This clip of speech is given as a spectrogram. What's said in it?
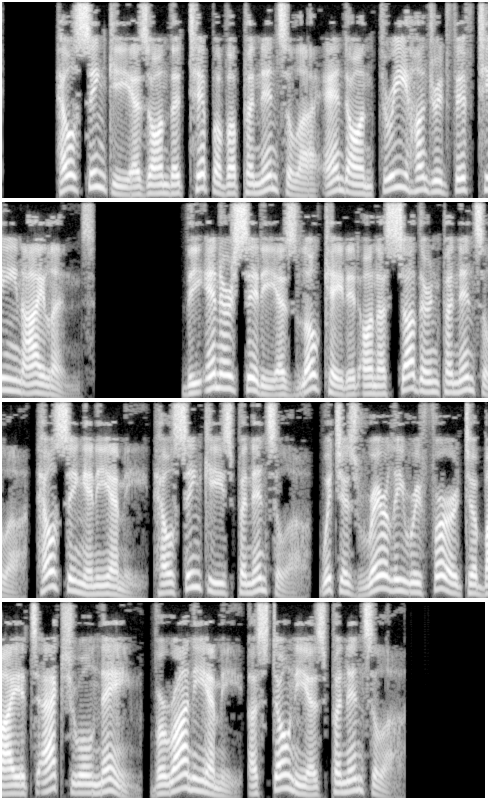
Helsinki is on the tip of a peninsula and on 315 islands. The inner city is located on a southern peninsula, Helsinginiemi Helsinki's peninsula, which is rarely referred to by its actual name, Vironniemi Estonia's peninsula.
